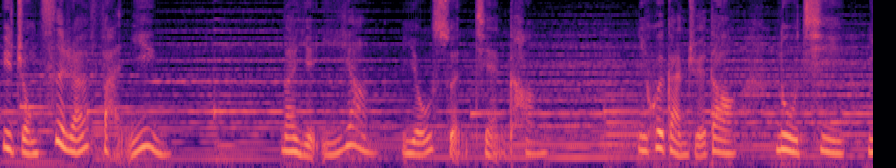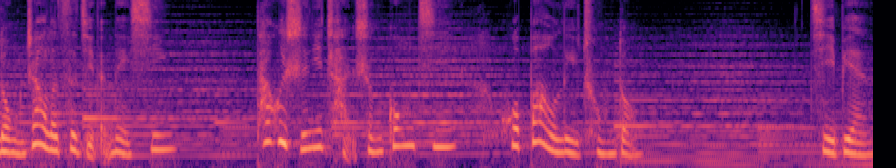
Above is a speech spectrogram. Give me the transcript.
一种自然反应，那也一样有损健康。你会感觉到怒气笼罩了自己的内心，它会使你产生攻击或暴力冲动，即便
